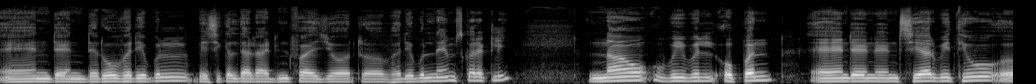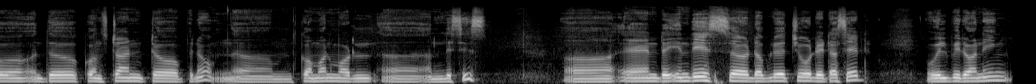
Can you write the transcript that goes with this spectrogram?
And then the row variable basically that identifies your uh, variable names correctly. Now we will open and and, and share with you uh, the constant you know um, common model uh, analysis. Uh, and in this uh, WHO dataset we will be running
